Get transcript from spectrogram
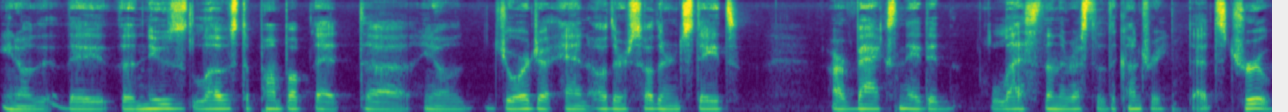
You know, they the news loves to pump up that uh, you know Georgia and other southern states are vaccinated less than the rest of the country. That's true.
